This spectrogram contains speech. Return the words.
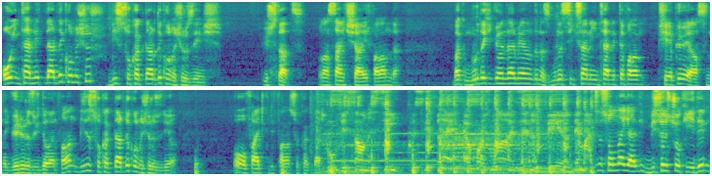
o internetlerde konuşur, biz sokaklarda konuşuruz demiş. Üstad. Ulan sanki şair falan da. Bakın buradaki göndermeyi anladınız. Burada 6 tane internette falan şey yapıyor ya aslında. Görüyoruz videoları falan. Biz de sokaklarda konuşuruz diyor. O Fight Club falan sokaklar. Sonuna geldik. Bir söz çok iyiydi.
